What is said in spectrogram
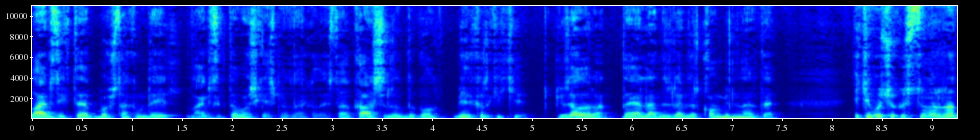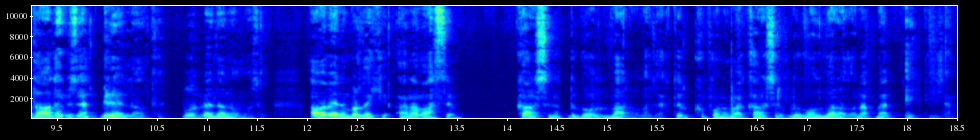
Leipzig de boş takım değil. Leipzig de boş geçmez arkadaşlar. Karşılıklı gol 1.42. Güzel oran. Değerlendirilebilir kombinlerde. 2.5 üstün oranı daha da güzel. 1.56. Bu neden olmasın. Ama benim buradaki ana bahsim karşılıklı gol var olacaktır. Kuponuma karşılıklı gol var olarak ben ekleyeceğim.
